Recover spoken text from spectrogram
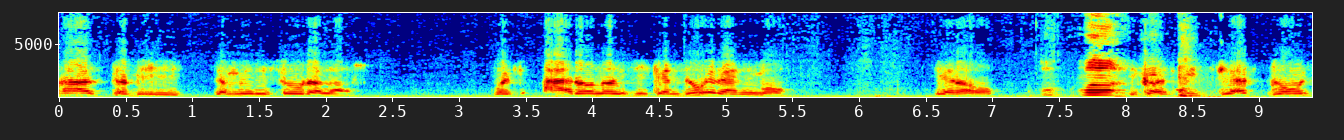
has to be the Minnesota love, which I don't know if he can do it anymore. You know, well, because he just don't.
